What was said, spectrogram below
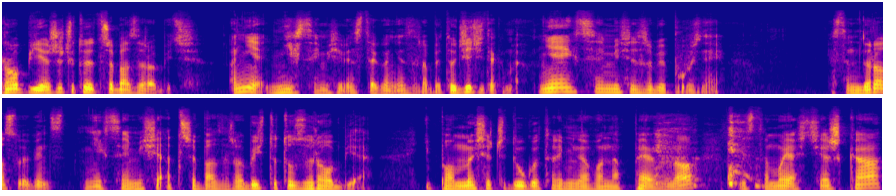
robię rzeczy, które trzeba zrobić. A nie, nie chce mi się, więc tego nie zrobię. To dzieci tak mają. Nie chce mi się, zrobię później. Jestem dorosły, więc nie chce mi się, a trzeba zrobić, to to zrobię. I pomyślę, czy długoterminowo na pewno jest to moja ścieżka,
